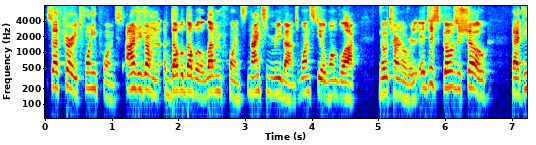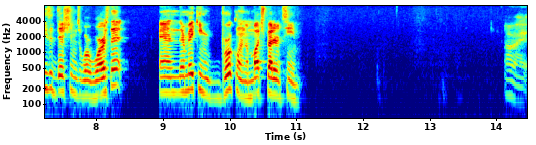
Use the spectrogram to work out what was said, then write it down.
Seth Curry, 20 points. Andre Drummond, a double double, 11 points, 19 rebounds, one steal, one block no turnovers. It just goes to show that these additions were worth it, and they're making Brooklyn a much better team. All right,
